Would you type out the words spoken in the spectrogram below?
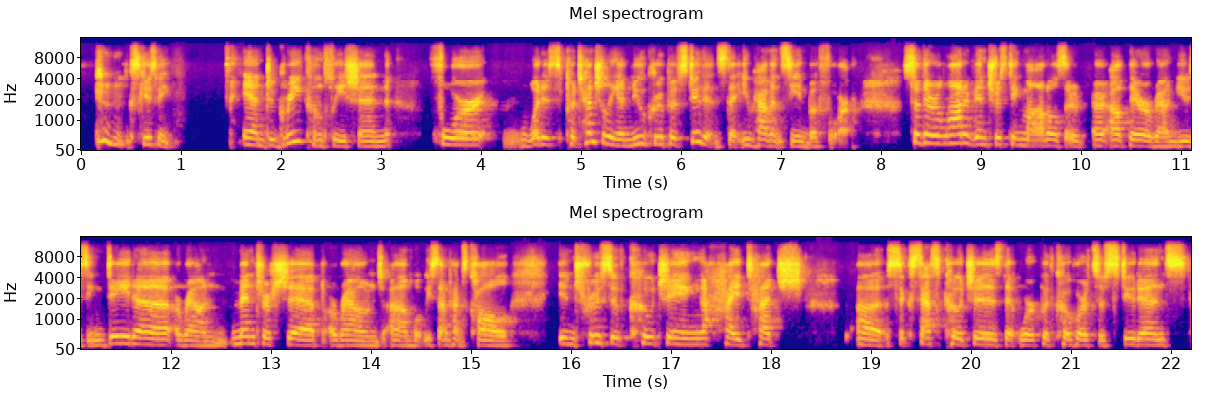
excuse me and degree completion for what is potentially a new group of students that you haven't seen before. So there are a lot of interesting models that are, out there around using data, around mentorship, around um, what we sometimes call intrusive coaching, high touch. Uh, success coaches that work with cohorts of students.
